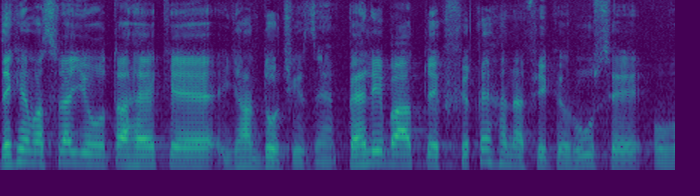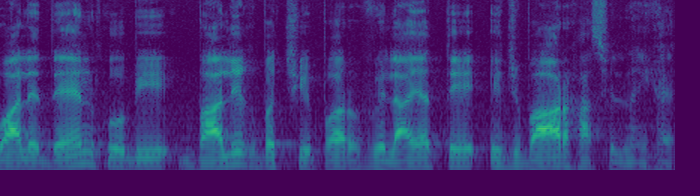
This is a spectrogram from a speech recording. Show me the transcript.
دیکھیں مسئلہ یہ ہوتا ہے کہ یہاں دو چیزیں ہیں۔ پہلی بات تو ایک فقہ حنفی کے روح سے والدین کو بھی بالغ بچی پر ولایت اجبار حاصل نہیں ہے۔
